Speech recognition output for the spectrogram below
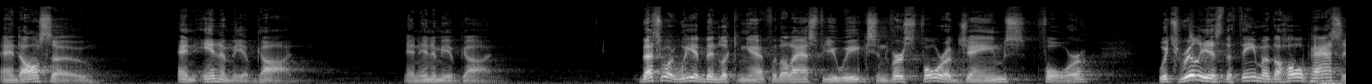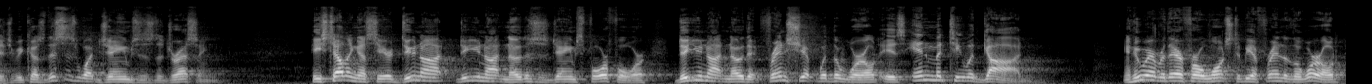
and also an enemy of God. An enemy of God. That's what we have been looking at for the last few weeks in verse 4 of James 4, which really is the theme of the whole passage because this is what James is addressing. He's telling us here, do not do you not know this is James 4 4, do you not know that friendship with the world is enmity with God? And whoever therefore wants to be a friend of the world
